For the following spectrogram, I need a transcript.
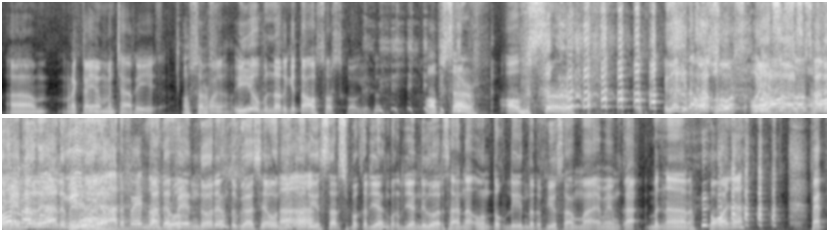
um, mereka yang mencari Observe. pokoknya- Iya benar kita outsource kok gitu. Observe. Observe. Enggak kita outsource. Oh, iya. outsource ada vendor ya, ada Iya, vendor ya. ada vendor. Ada vendor yang tugasnya untuk nge-research pekerjaan-pekerjaan di luar sana untuk diinterview sama MMK. Bener. Pokoknya PT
